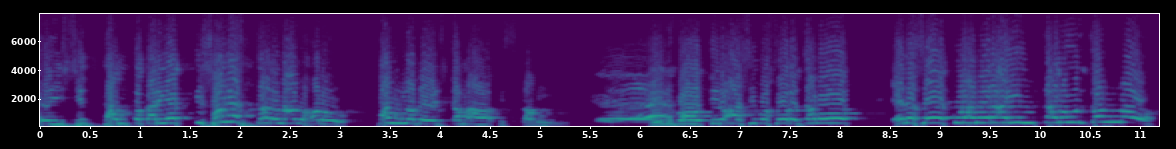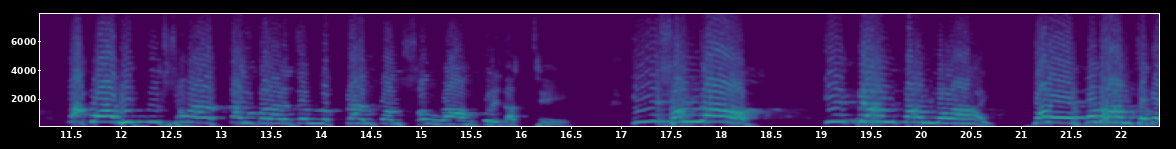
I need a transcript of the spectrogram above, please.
এই সিদ্ধান্তকারী একটি সংস্থার নাম হলো বাংলাদেশ জামাত ইসলামী। দীর্ঘ তিরাশি বছর যাবৎ এদেশে কোরআনের আইন চালুর জন্য, তাকওয়া ভিত্তিক সমাজ চালু করার জন্য প্রাণপণ সংগ্রাম করে যাচ্ছে। কি সংগ্রাম? কি প্রাণপণ লড়াই? দলের প্রধান থেকে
